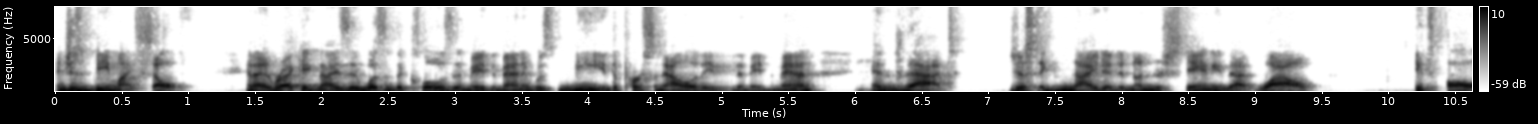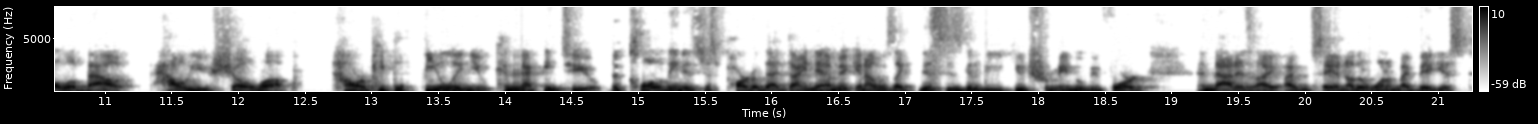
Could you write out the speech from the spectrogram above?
and just be myself. And I recognized it wasn't the clothes that made the man, it was me, the personality that made the man. And that just ignited an understanding that, wow, it's all about how you show up. How are people feeling you, connecting to you? The clothing is just part of that dynamic. And I was like, this is going to be huge for me moving forward. And that is, I, I would say, another one of my biggest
